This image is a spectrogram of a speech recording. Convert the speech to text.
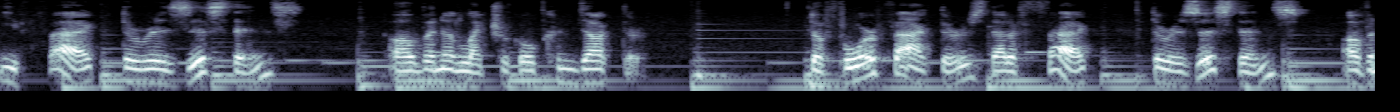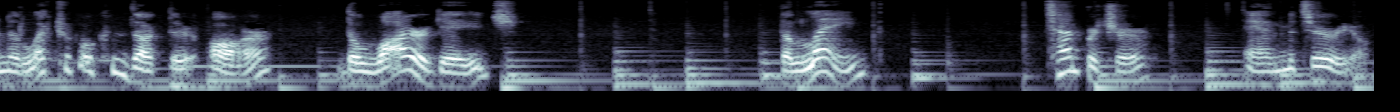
affect the resistance of an electrical conductor? The four factors that affect the resistance of an electrical conductor are the wire gauge, the length, temperature, and material.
